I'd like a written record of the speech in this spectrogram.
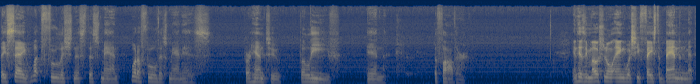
they say, What foolishness this man, what a fool this man is for him to believe in the Father. In his emotional anguish, he faced abandonment,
